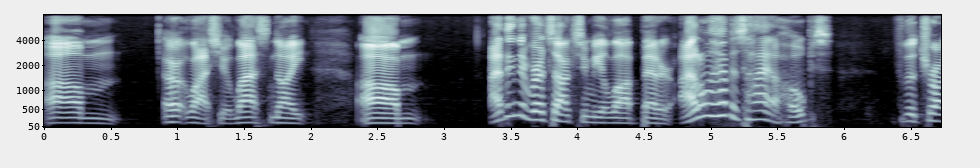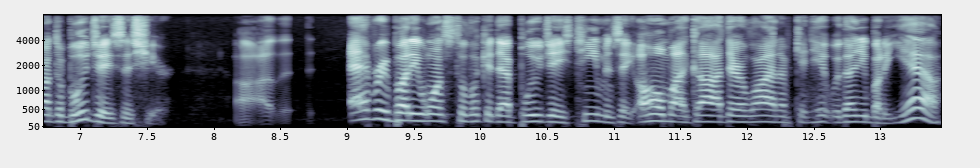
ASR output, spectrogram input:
um, or last year, last night. Um, I think the Red Sox are gonna be a lot better. I don't have as high of hopes for the Toronto Blue Jays this year. Uh, everybody wants to look at that Blue Jays team and say, "Oh my God, their lineup can hit with anybody." Yeah,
